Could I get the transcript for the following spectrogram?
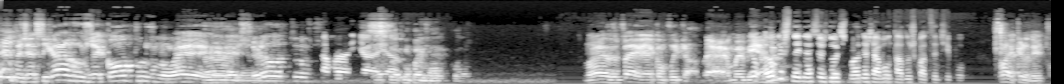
E depois é cigarros, é copos, não é? É charutos, Estou a acompanhar, claro. é? É, é complicado. É uma Eu, viagem. eu gastei nessas duas semanas já à vontade uns 400 e pouco. Acredito,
